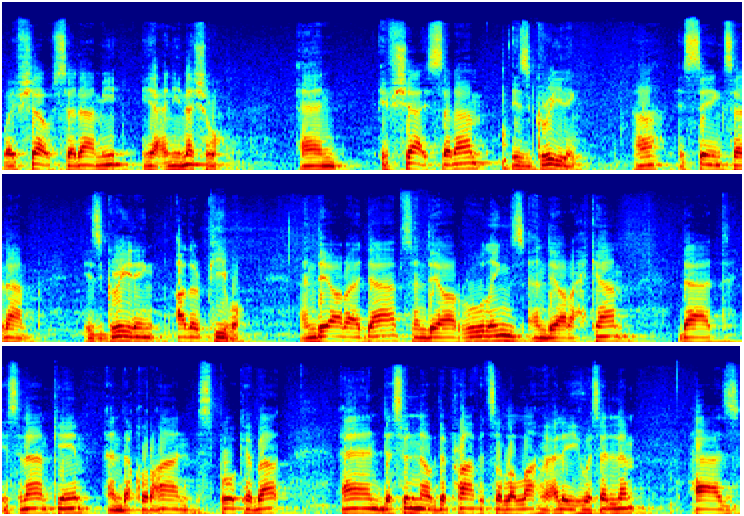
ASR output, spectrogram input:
وإفشاء السلام يعني نشره. And ifsha is salam is greeting, huh? is saying salam, is greeting other people. And there are adabs and there are rulings and there are ahkam that Islam came and the Quran spoke about and the Sunnah of the Prophet ﷺ has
